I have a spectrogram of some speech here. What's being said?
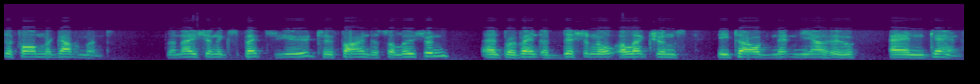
to form the government. The nation expects you to find a solution and prevent additional elections, he told Netanyahu and Gantz.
